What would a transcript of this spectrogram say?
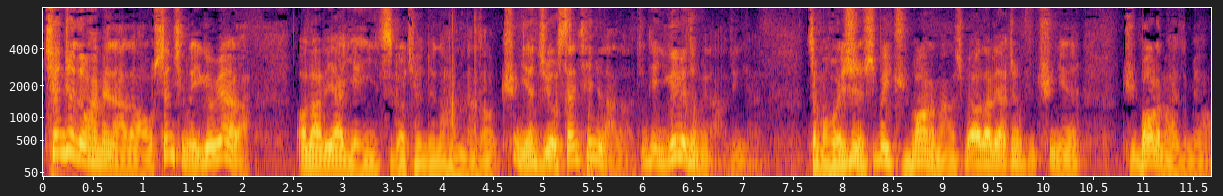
签证都还没拿到，我申请了一个月了，澳大利亚演艺资格签证都还没拿到，去年只有三天就拿到，今天一个月都没拿到，今年怎么回事？是被举报了吗？是被澳大利亚政府去年举报了吗？还是怎么样？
